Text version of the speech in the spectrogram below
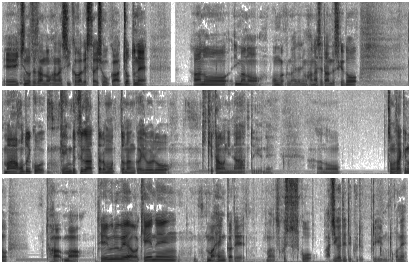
えー一ノ瀬さんのお話いかがでしたでしょうか？ちょっとね、あの今の音楽の間にも話してたんですけど、まあ本当にこう、現物があったらもっとなんかいろいろ聞けたのになというね。あの、そのさっきの、はまあ、テーブルウェアが経年、まあ変化で、まあ少しずつこう、味が出てくるっていうのとかね。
